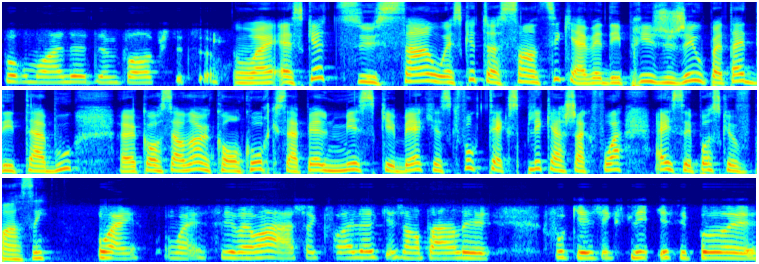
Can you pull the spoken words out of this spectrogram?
pour moi là, de me voir puis tout ça. Ouais. Est-ce que tu sens ou est-ce que tu as senti qu'il y avait des préjugés ou peut-être des tabous euh, concernant un concours qui s'appelle Miss Québec? Est-ce qu'il faut que tu expliques à chaque fois, hey, c'est pas ce que vous pensez? Ouais, ouais. C'est vraiment à chaque fois là, que j'en parle, il faut que j'explique que c'est pas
